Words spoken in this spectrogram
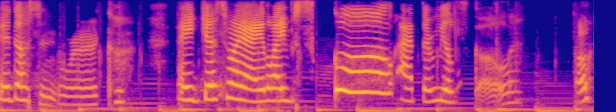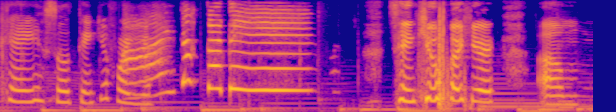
it doesn't work. I just why I like school at the real school. Okay, so thank you for your I'm talkative. thank you for your um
